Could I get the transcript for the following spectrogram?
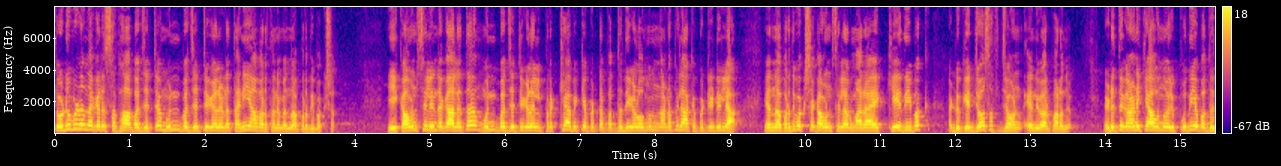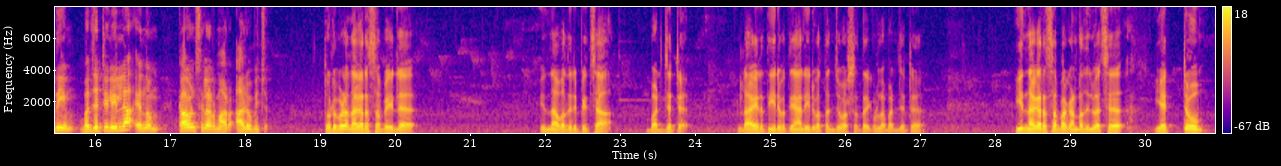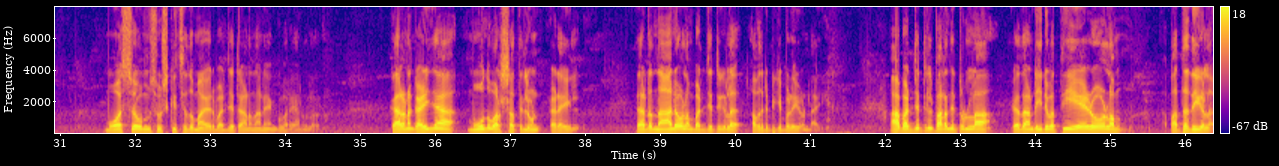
തൊടുപുഴ നഗരസഭാ ബജറ്റ് മുൻ ബജറ്റുകളുടെ തനിയാവർത്തനമെന്ന പ്രതിപക്ഷം. ഈ കൗൺസിലിന്റെ കാലത്ത് മുൻ ബജറ്റുകളിൽ പ്രഖ്യാപിക്കപ്പെട്ട പദ്ധതികളൊന്നും നടപ്പിലാക്കപ്പെട്ടിട്ടില്ല എന്ന് പ്രതിപക്ഷ കൗൺസിലർമാരായ കെ ദീപക് അഡ്വക്കേറ്റ് ജോസഫ് ജോൺ എന്നിവർ പറഞ്ഞു. എടുത്തു കാണിക്കാവുന്ന ഒരു പുതിയ പദ്ധതിയും ബജറ്റിലില്ല എന്നും കൗൺസിലർമാർ ആരോപിച്ചു. തൊടുപുഴ നഗരസഭയിൽ ഇന്ന് അവതരിപ്പിച്ച ബഡ്ജറ്റ് രണ്ടായിരത്തി ഇരുപത്തിനാല് ഇരുപത്തഞ്ച് വർഷത്തേക്കുള്ള ബഡ്ജറ്റ് ഈ നഗരസഭ കണ്ടതിൽ വെച്ച് ഏറ്റവും മോശവും ശുഷ്കിച്ചതുമായ ഒരു ബഡ്ജറ്റാണെന്നാണ് ഞങ്ങൾക്ക് പറയാനുള്ളത്. കാരണം കഴിഞ്ഞ മൂന്ന് വർഷത്തിലും ഇടയിൽ ഏതാണ്ട് നാലോളം ബഡ്ജറ്റുകൾ അവതരിപ്പിക്കപ്പെടുകയുണ്ടായി. ആ ബഡ്ജറ്റിൽ പറഞ്ഞിട്ടുള്ള ഏതാണ്ട് ഇരുപത്തിയേഴോളം പദ്ധതികൾ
